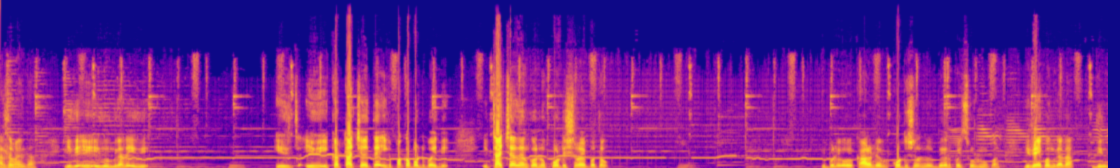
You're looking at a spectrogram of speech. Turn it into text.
అర్థమైందా? ఇది ఇది ఉంది కదా ఇది. ఇది ఇది ఇక్కడ టచ్ అయితే ఇక పక్క పొట్టిపోయింది ఈ టచ్ అయితే అనుకో నువ్వు కోటీశ్వరం అయిపోతావు. ఉమ్. ఇప్పుడు కావాలంటే కోటీశ్వరం దగ్గర పోయి చూడు నువ్వు. ఈ రేఖ ఉంది కదా దీని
